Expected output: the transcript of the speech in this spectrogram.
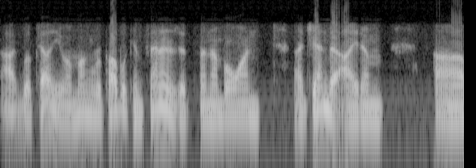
I will tell you, among Republican senators, it's the number one agenda item uh,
